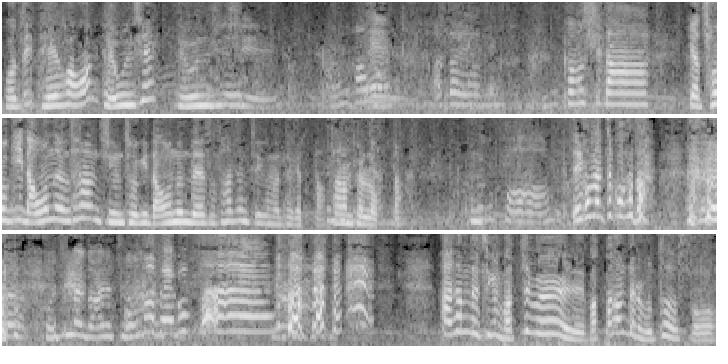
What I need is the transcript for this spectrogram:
뭐지? 대화원? 대운실? 대운실 네. 왔어요. 가봅시다. 야 저기 나오는 사람 지금 저기 나오는 데에서 사진 찍으면 되겠다. 사람 별로 없다. 배고파. 이것만 찍고 가자. 거짓말도 안 해. 들어. 엄마 배고파! 아 근데 지금 맛집을 마땅한 데를 못 찾았어.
